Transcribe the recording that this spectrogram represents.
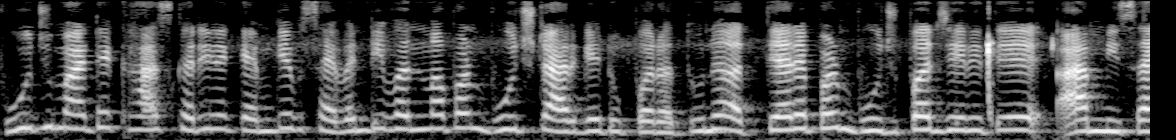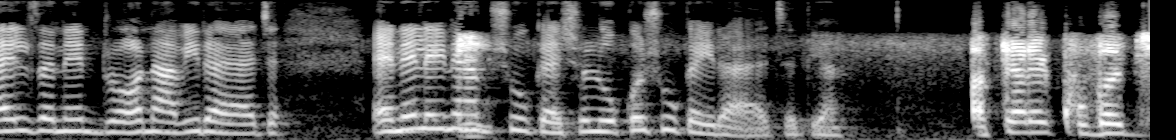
ભુજ માટે ખાસ કરીને કેમ કે સેવન્ટી વનમાં પણ ભુજ ટાર્ગેટ ઉપર હતું ને અત્યારે પણ ભુજ પર જે રીતે આ મિસાઇલ્સ અને ડ્રોન આવી રહ્યા છે, એને લઈને આપ શું કહેશો? લોકો શું કહી રહ્યા છે ત્યાં? અત્યારે ખૂબ જ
